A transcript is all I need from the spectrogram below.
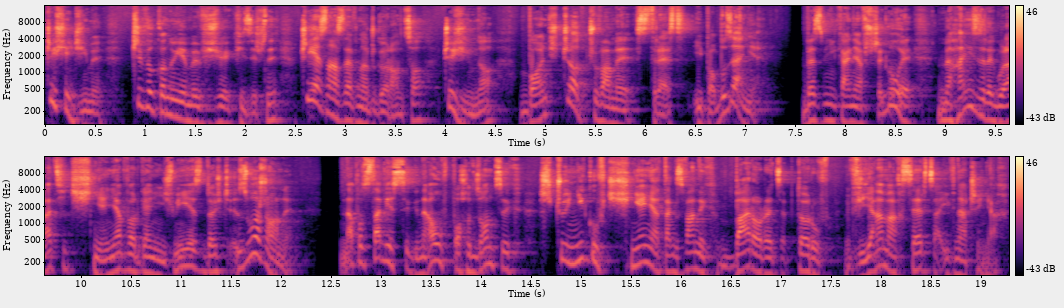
czy siedzimy, czy wykonujemy wysiłek fizyczny, czy jest na zewnątrz gorąco, czy zimno, bądź czy odczuwamy stres i pobudzenie. Bez wnikania w szczegóły, mechanizm regulacji ciśnienia w organizmie jest dość złożony. Na podstawie sygnałów pochodzących z czujników ciśnienia tzw. baroreceptorów w jamach serca i w naczyniach,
